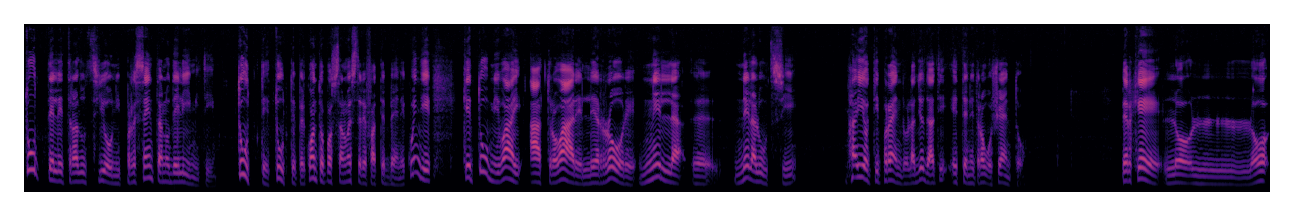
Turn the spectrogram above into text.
tutte le traduzioni presentano dei limiti, tutte, tutte, per quanto possano essere fatte bene. Quindi che tu mi vai a trovare l'errore nella, eh, nella Luzzi, ma io ti prendo la Diodati e te ne trovo 100. Perché lo, lo,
